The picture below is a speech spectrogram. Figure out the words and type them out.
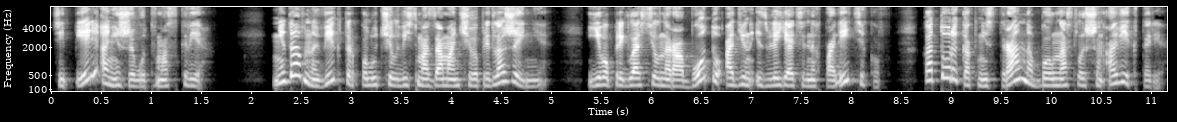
Теперь они живут в Москве. Недавно Виктор получил весьма заманчивое предложение. Его пригласил на работу один из влиятельных политиков, который, как ни странно, был наслышан о Викторе.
